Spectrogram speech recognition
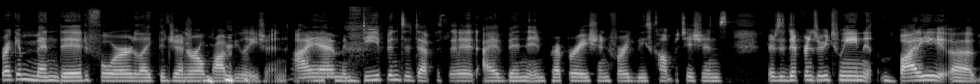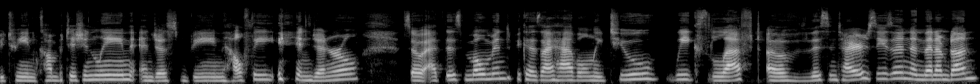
recommended for like the general population. I am deep into deficit. I've been in preparation for these competitions. There's a difference between body uh, between competition lean and just being healthy in general. So at this moment because i have only two weeks left of this entire season and then i'm done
